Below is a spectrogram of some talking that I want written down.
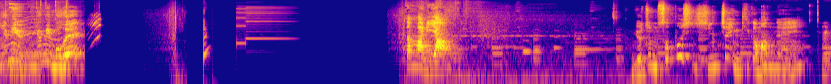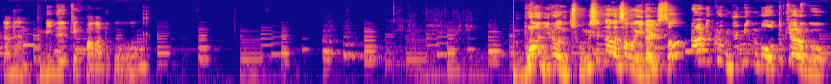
유미 유미 뭐해? 딴 말이야. 요즘 서폿이 진짜 인기가 많네. 일단은 미드 픽 박아두고. 뭔 이런 정신 나간 상황이 다 있어? 아니 그럼 유민 뭐 어떻게 하라고?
